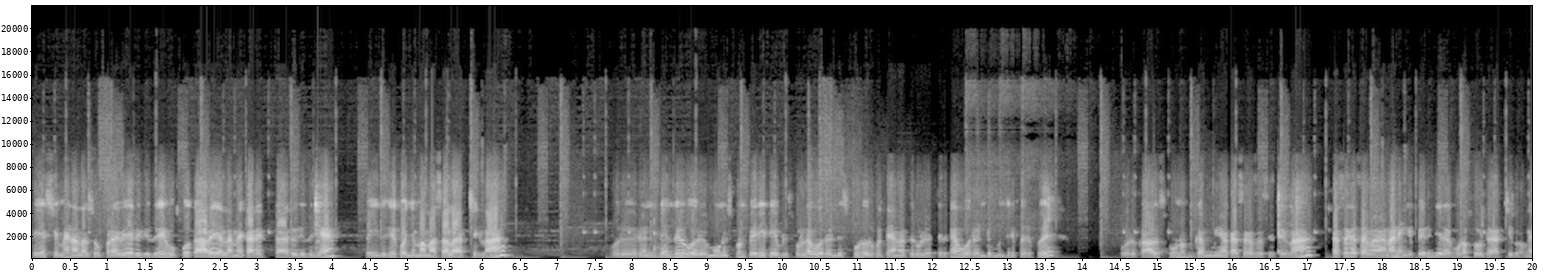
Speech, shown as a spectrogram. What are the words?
டேஸ்ட்டுமே நல்லா சூப்பராகவே இருக்குது. உப்பு காரம் எல்லாமே கரெக்டாக இருக்குதுங்க. இப்போ இதுக்கு கொஞ்சமாக மசாலா அரைச்சிக்கலாம். ஒரு ரெண்டுலேருந்து ஒரு மூணு ஸ்பூன் பெரிய டேபிள் ஸ்பூனில் ஒரு ரெண்டு ஸ்பூன் இருக்கும் தேங்காய் துருவல் எடுத்துருக்கேன். ஒரு ரெண்டு முந்திரி பருப்பு ஒரு கால் ஸ்பூனுக்கு கம்மியாக கசகசா சேர்த்துக்கலாம். கசகசை வேணால் நீங்கள் பெருஞ்சீரகம் கூட போட்டு அரைச்சிக்கோங்க.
